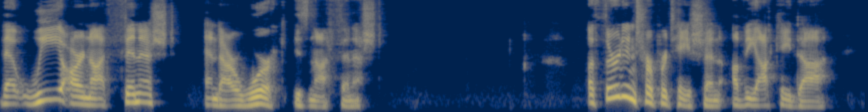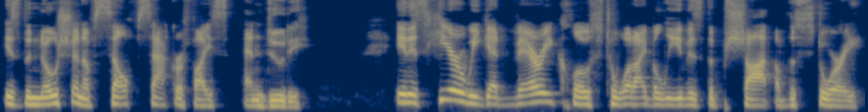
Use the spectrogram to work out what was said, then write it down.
that we are not finished and our work is not finished. A third interpretation of the Akedah is the notion of self-sacrifice and duty. It is here we get very close to what I believe is the pshat of the story,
